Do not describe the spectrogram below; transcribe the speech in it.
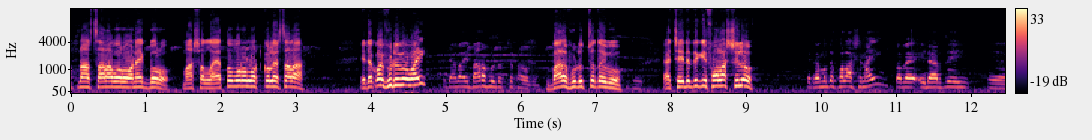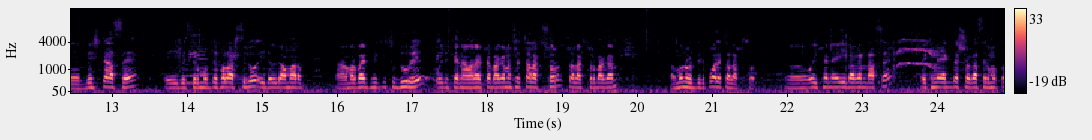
আপনার চারা বড় অনেক বড় মাশাল্লাহ এত বড় লটকলের চারা এটা কয় ফুট হইব ভাই? এটা ভাই বারো ফুট উচ্চতা হবে। ফুট উচ্চতা হইব। আচ্ছা এটাতে কি ফল আসছিল? এটার মধ্যে ফল আসে নাই তবে এটার যে বেসটা আছে এই বেসের মধ্যে ফল আসছিল। এটা হলো আমার আমার বাড়ি থেকে কিছু দূরে ওইখানে আমার একটা বাগান আছে চালাকসর চালাকসর বাগান। মনোরদির পরে আহ, ওইখানে এই বাগানটা আছে এখানে এক দেড়শো গাছের মতো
